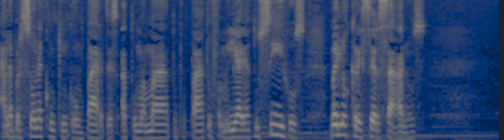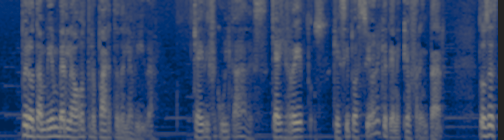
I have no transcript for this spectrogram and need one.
a la persona con quien compartes, a tu mamá, a tu papá, a tu familiar, a tus hijos, verlos crecer sanos, pero también ver la otra parte de la vida, que hay dificultades, que hay retos, que hay situaciones que tienes que enfrentar. Entonces,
